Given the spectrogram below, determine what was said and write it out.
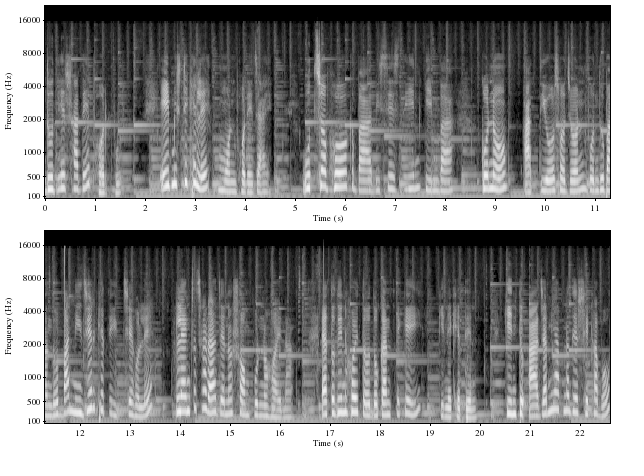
দুধের স্বাদে ভরপুর। এই মিষ্টি খেলে মন ভরে যায়। উৎসব হোক বা বিশেষ দিন কিংবা কোনো আত্মীয় স্বজন বন্ধু বান্ধব বা নিজের খেতে ইচ্ছে হলে ল্যাংচা ছাড়া যেন সম্পূর্ণ হয় না। এতদিন হয়তো দোকান থেকেই কিনে খেতেন। কিন্তু আজ আমি আপনাদের শেখাবো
